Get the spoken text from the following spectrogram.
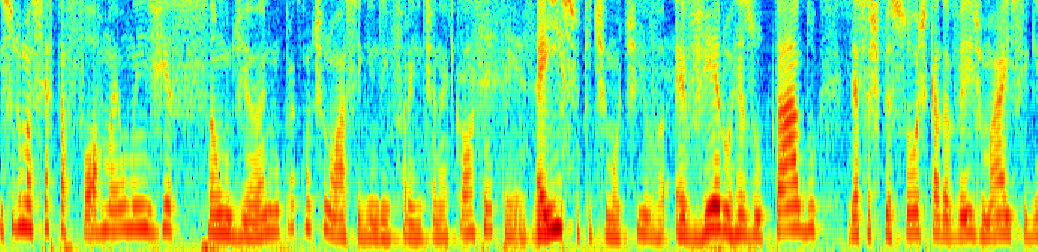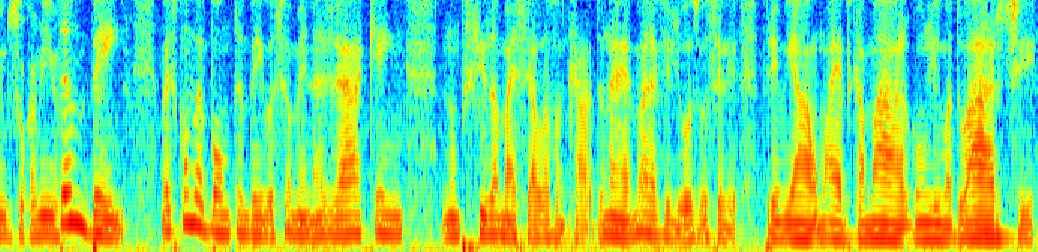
isso de uma certa forma é uma injeção de ânimo para continuar seguindo em frente, né? Com certeza. É isso que te motiva? É ver o resultado dessas pessoas cada vez mais seguindo o seu caminho? Também. Mas como é bom também você homenagear quem não precisa mais ser alavancado, né? É maravilhoso você premiar uma Hebe Camargo, um Lima Duarte,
